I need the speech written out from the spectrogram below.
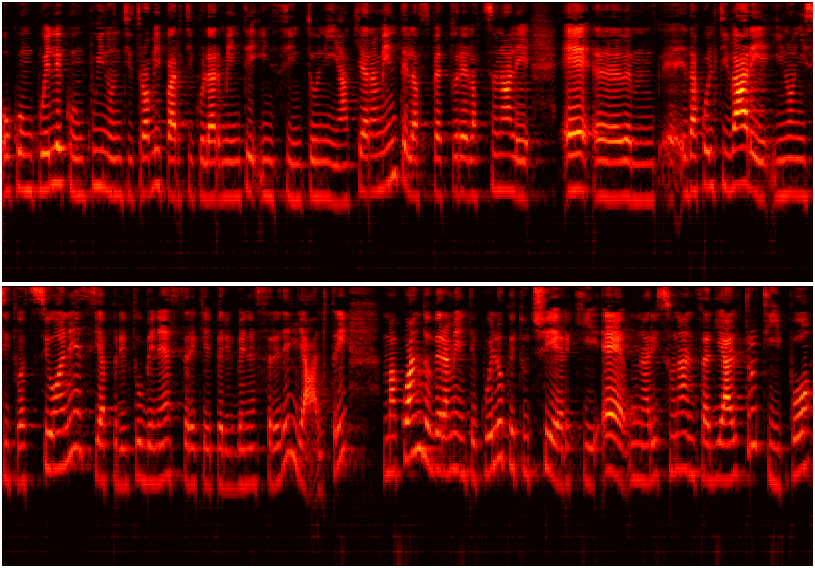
o con quelle con cui non ti trovi particolarmente in sintonia. Chiaramente l'aspetto relazionale è, um, è da coltivare in ogni situazione, sia per il tuo benessere che per il benessere degli altri, ma quando veramente quello che tu cerchi è una risonanza di altro tipo,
